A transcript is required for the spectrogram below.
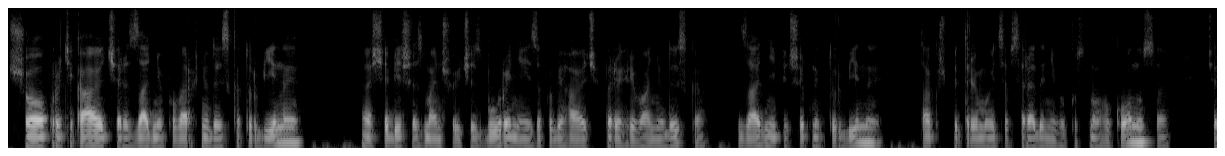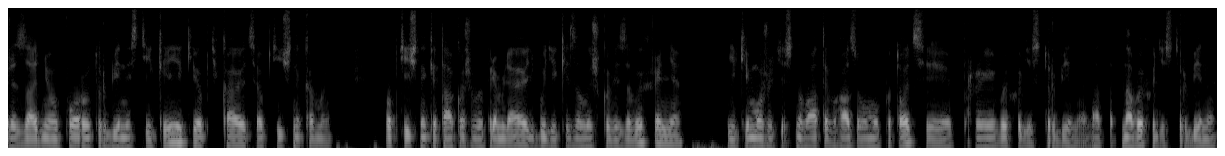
що протікають через задню поверхню диска турбіни, е, ще більше зменшуючи збурення і запобігаючи перегріванню диска. Задній підшипник турбіни також підтримується всередині випускного конуса через задню опору турбіни стійки, які обтікаються оптічниками. Оптічники також випрямляють будь-які залишкові завихрення, які можуть існувати в газовому потоці при виході з турбіни, на, на виході з турбіни.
